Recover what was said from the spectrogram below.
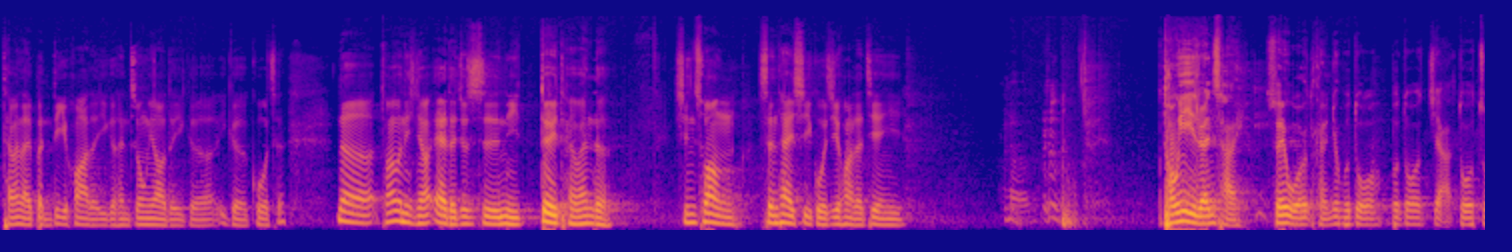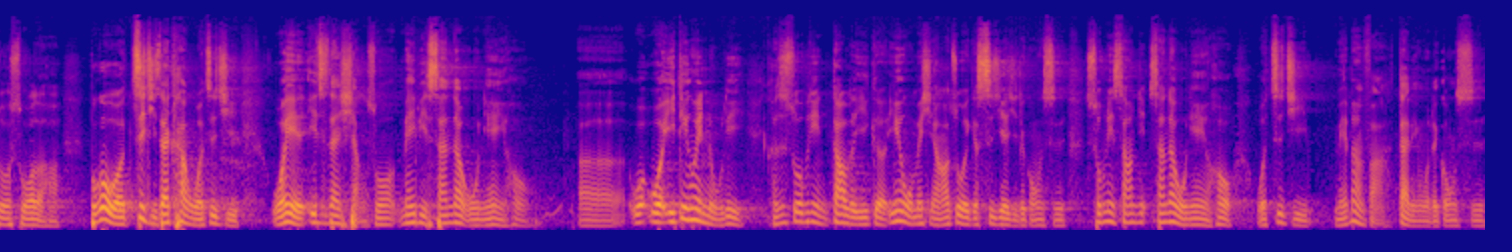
台湾来本地化的一个很重要的一个一个过程。那同样问题想要 add 就是你对台湾的新创生态系国际化的建议？同意人才。所以我可能就不多不多讲多多说了哈。不过我自己在看我自己，我也一直在想说，maybe 三到五年以后，呃，我我一定会努力。可是说不定到了一个，因为我们想要做一个世界级的公司，说不定三三到五年以后，我自己没办法带领我的公司。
